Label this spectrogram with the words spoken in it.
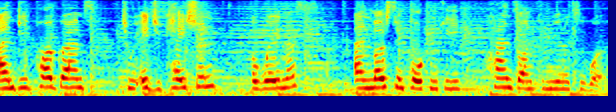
and do programs through education, awareness, and most importantly, hands-on community work.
